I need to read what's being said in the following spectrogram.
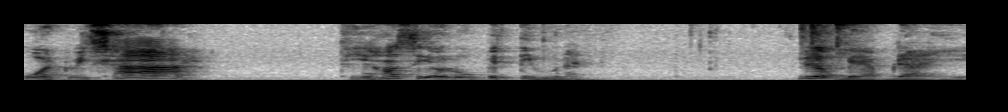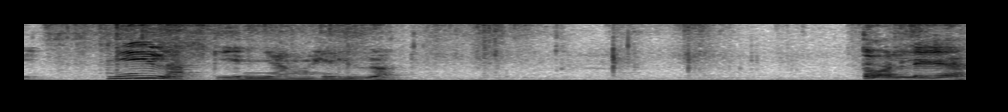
กวดวิชา ที่เฮาสิเอาลูกไปติวนั่นเลือกแบบใดนี่หลักเกณฑ์ยังให้เลือก ตอนแรก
